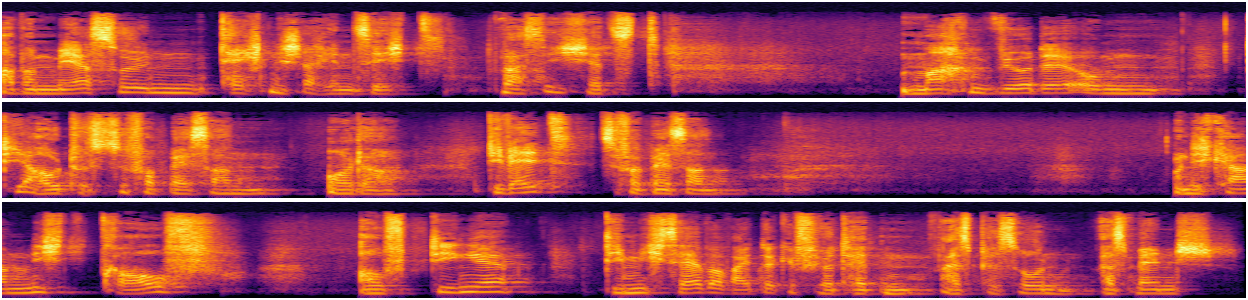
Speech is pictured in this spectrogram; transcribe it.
aber mehr so in technischer Hinsicht, was ich jetzt machen würde, um die Autos zu verbessern oder die Welt zu verbessern. Und ich kam nicht drauf auf Dinge, die mich selber weitergeführt hätten als Person, als Mensch.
